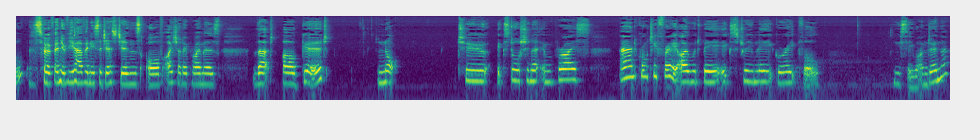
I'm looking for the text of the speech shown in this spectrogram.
Ooh, so if any of you have any suggestions of eyeshadow primers that are good not too extortionate in price and cruelty free I would be extremely grateful you see what I'm doing there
